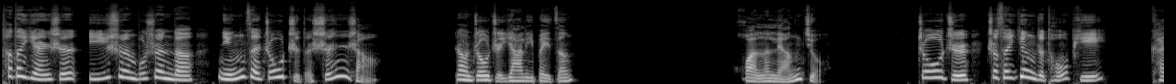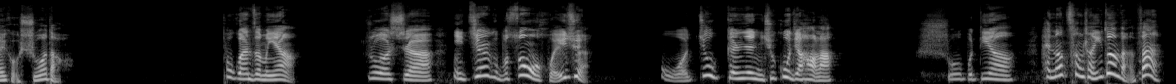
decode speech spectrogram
他的眼神一瞬不瞬的凝在周芷的身上，让周芷压力倍增。缓了良久，周芷这才硬着头皮开口说道：“不管怎么样，若是你今儿个不送我回去，我就跟着你去顾家好了，说不定还能蹭上一顿晚饭。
